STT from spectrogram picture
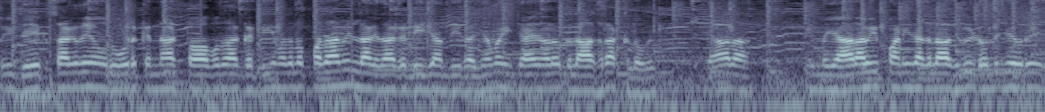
ਤੁਸੀਂ ਦੇਖ ਸਕਦੇ ਹੋ ਰੋਡ ਕਿੰਨਾ ਟੌਪ ਦਾ, ਗੱਡੀ ਮਤਲਬ ਪਤਾ ਵੀ ਨਹੀਂ ਲੱਗਦਾ ਗੱਡੀ ਜਾਂਦੀ ਦਾ ਜਮਾਂ ਹੀ, ਚਾਹੇ ਨਾਲੋਂ ਗਲਾਸ ਰੱਖ ਲਓ ਚਾਹ ਦਾ ਇਹ ਨਜ਼ਾਰਾ ਵੀ ਪਾਣੀ ਦਾ ਗਲਾਸ ਵੀ ਡੁੱਲ ਜੇ ਉਰੇ।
